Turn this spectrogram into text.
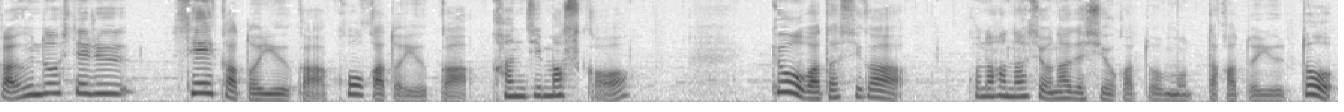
運動してる成果というか効果というか感じますか？今日私がこの話をなぜしようかと思ったかというと,、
